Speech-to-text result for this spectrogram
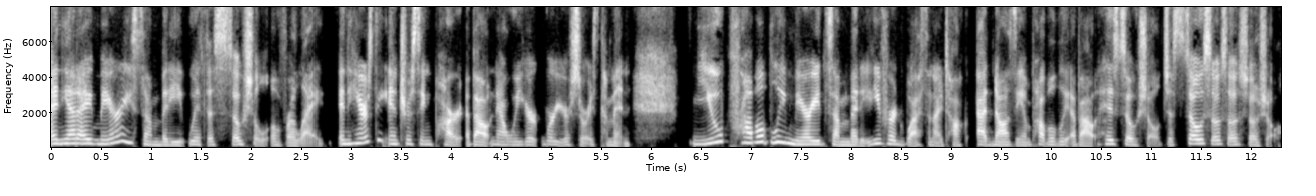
And yet I marry somebody with a social overlay. And here's the interesting part about now where your where your stories come in. You probably married somebody. You've heard Wes and I talk ad nauseum probably about his social, just so, so, so social.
